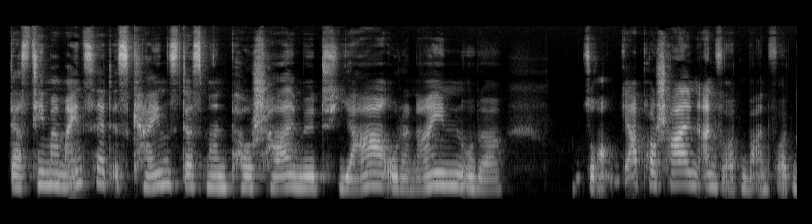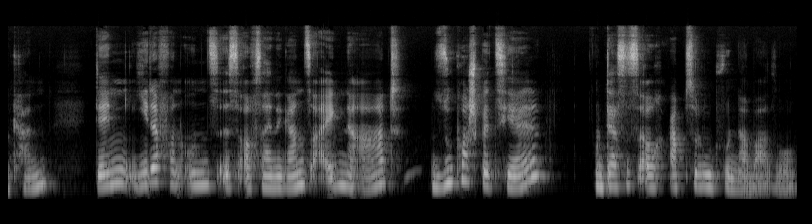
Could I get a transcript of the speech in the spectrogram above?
Das Thema Mindset ist keins, das man pauschal mit Ja oder Nein oder so ja pauschalen Antworten beantworten kann. Denn jeder von uns ist auf seine ganz eigene Art super speziell und das ist auch absolut wunderbar so.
